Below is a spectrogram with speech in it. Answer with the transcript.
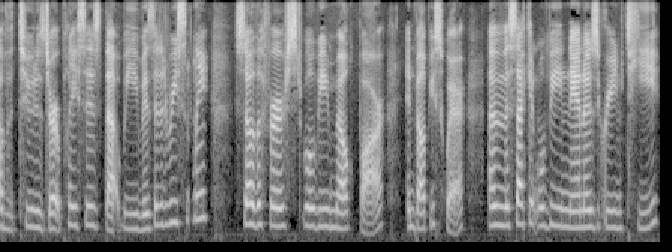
of the two dessert places that we visited recently. So the first will be Milk Bar in Bellevue Square, and the second will be Nana's Green Tea,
